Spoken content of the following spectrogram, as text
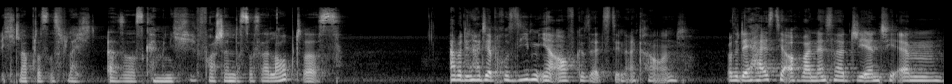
ich glaube, das ist vielleicht, also das kann ich mir nicht vorstellen, dass das erlaubt ist. Aber den hat ja Pro7 ihr aufgesetzt, den Account. Also der heißt ja auch Vanessa GNTM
